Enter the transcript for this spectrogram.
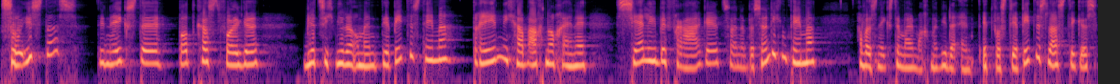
So ist das. Die nächste Podcast-Folge wird sich wieder um ein Diabetes-Thema drehen. Ich habe auch noch eine sehr liebe Frage zu einem persönlichen Thema, aber das nächste Mal machen wir wieder ein etwas Diabeteslastiges.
